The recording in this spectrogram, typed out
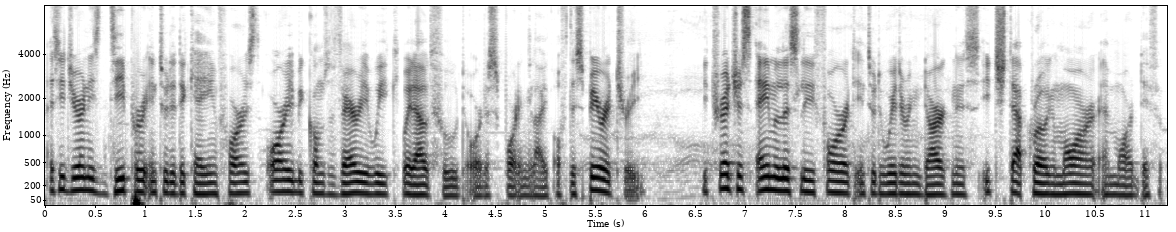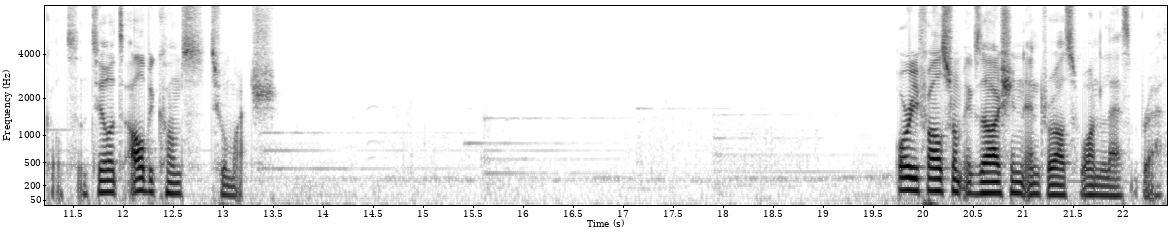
As he journeys deeper into the decaying forest, Ori becomes very weak without food or the supporting light of the spirit tree. He trudges aimlessly forward into the withering darkness, each step growing more and more difficult, until it all becomes too much. Ori falls from exhaustion and draws one last breath.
